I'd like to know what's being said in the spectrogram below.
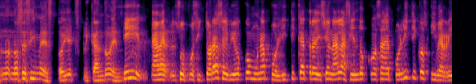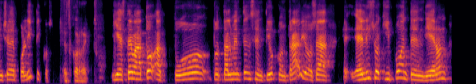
no, no, no, sé si me estoy explicando en... Sí, a ver, su opositora se vio como una política tradicional haciendo cosa de políticos y berrinche de políticos. Es correcto. Y este vato actuó totalmente en sentido contrario, o sea, él y su equipo entendieron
